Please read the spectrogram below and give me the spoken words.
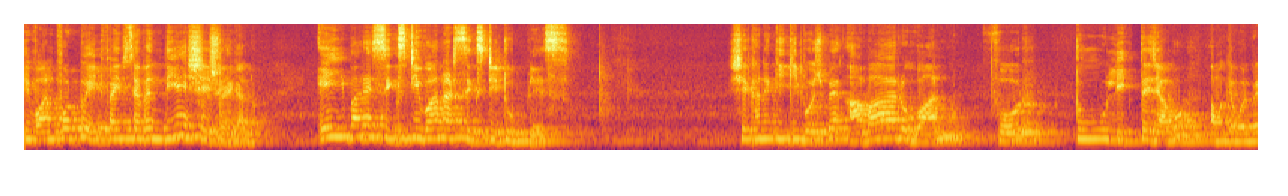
এই one four two eight five seven দিয়ে শেষ হয়ে গেল। এইবারে সিক্সটি ওয়ান আর সিক্সটি টু প্লেস সেখানে কি কি বসবে? আবার ওয়ান ফোর টু লিখতে যাব। আমাকে বলবে,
